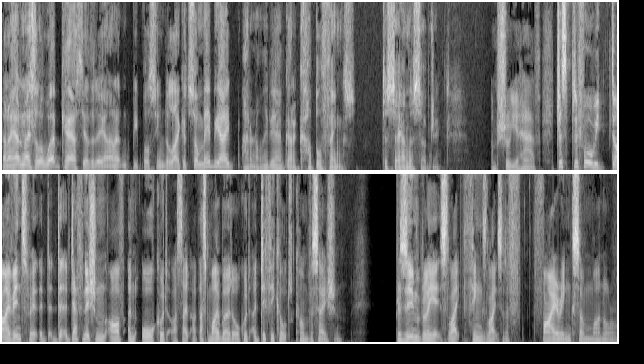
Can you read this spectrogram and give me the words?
and I had a nice little webcast the other day on it, and people seem to like it. So maybe I, I don't know, maybe I've got a couple things to say on the subject. I'm sure you have. Just before we dive into it, the definition of an awkward, I say that's my word, awkward, a difficult conversation. Presumably, it's like things like sort of firing someone or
